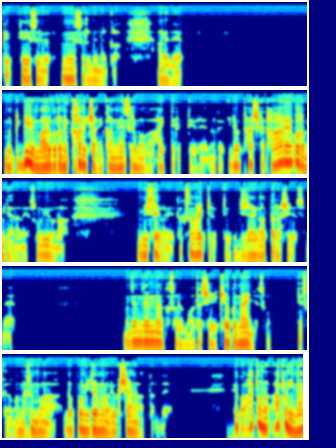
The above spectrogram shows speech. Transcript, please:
経営する、運営するね、なんか、あれで、ビル丸ごとね、カルチャーに関連するものが入ってるっていうね、なんかいろ確かターレコードみたいなね、そういうような店がね、たくさん入ってるっていう時代があったらしいですね。全然なんかそれも私、記憶ないんですですけど、まあ、まあ、六本木というものをよく知らなかったんで、結構後の、後になっ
